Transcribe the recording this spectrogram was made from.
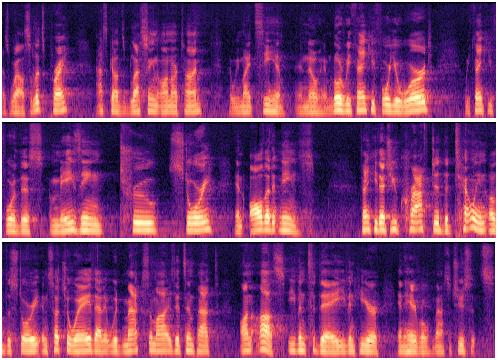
as well. So let's pray. Ask God's blessing on our time that we might see him and know him. Lord, we thank you for your word. We thank you for this amazing, true story and all that it means. Thank you that you crafted the telling of the story in such a way that it would maximize its impact on us, even today, even here in Haverhill, Massachusetts.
